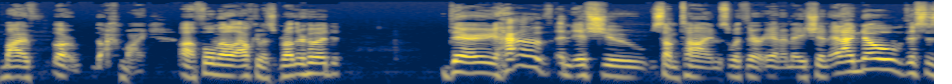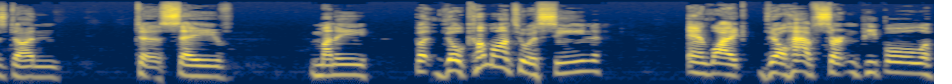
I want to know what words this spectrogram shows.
my or my uh, Full Metal Alchemist Brotherhood they have an issue sometimes with their animation, and I know this is done to save money, but they'll come onto a scene and like they'll have certain people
